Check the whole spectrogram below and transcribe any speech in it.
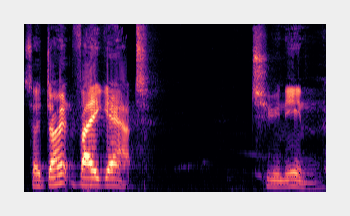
So, don't vague out, tune in.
